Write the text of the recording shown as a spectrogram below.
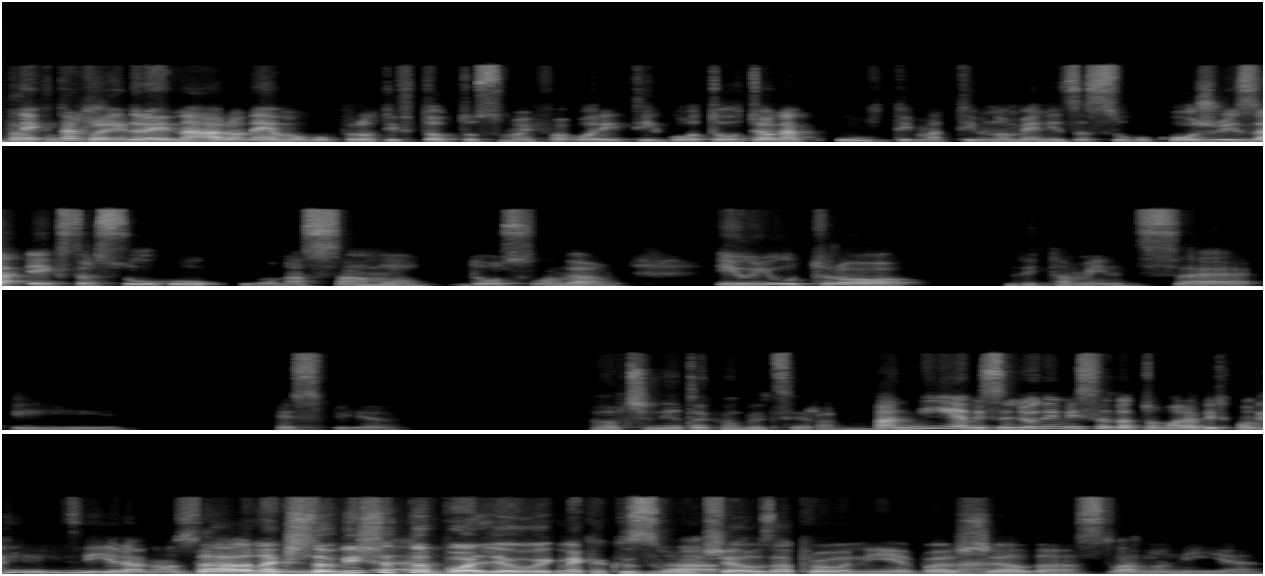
Double Nektar. Hidra i Naro ne mogu protiv tog, to su moji favoriti i gotovo. To je onak ultimativno Mhm. meni za suhu kožu i za ekstra suhu kuna samo, Mhm. doslovno. Da. I ujutro vitamin C i SPF. Uopće nije tako komplicirano. Pa nije, mislim, ljudi misle da to mora biti komplicirano. Da, onak što više nije. to bolje uvijek nekako zvuči, Da. ali zapravo nije baš, Ne, jel da? Stvarno nije.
